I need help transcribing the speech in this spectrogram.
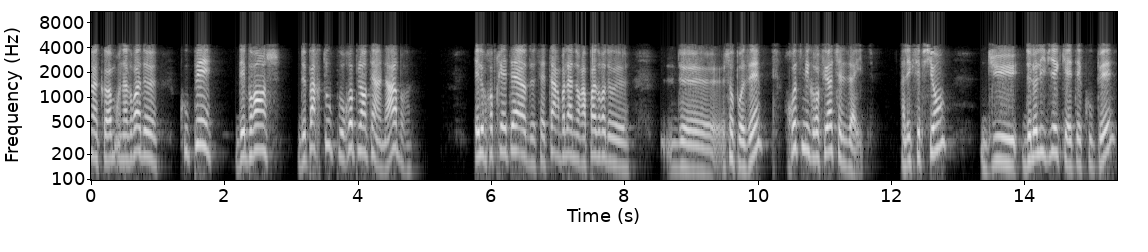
makom, on a le droit de couper des branches de partout pour replanter un arbre et le propriétaire de cet arbre-là n'aura pas le droit de, de s'opposer, à l'exception de l'olivier qui a été coupé,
